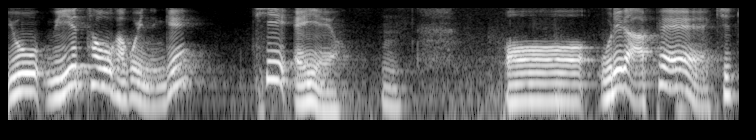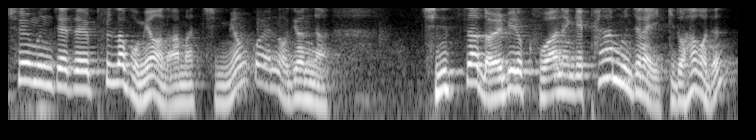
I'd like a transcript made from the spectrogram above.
요 위에 타고 가고 있는 게 TA예요. 음. 어, 우리가 앞에 기출 문제들 풀다 보면 아마 진명거였나 어디였나 진짜 넓이를 구하는 게 편한 문제가 있기도 하거든.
